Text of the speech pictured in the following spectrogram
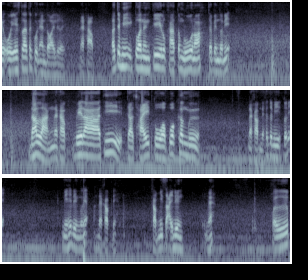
iOS และตระกูล Android เลยนะครับแล้วจะมีอีกตัวหนึ่งที่ลูกค้าต้องรู้เนาะจะเป็นตัวนี้ ด้านหลังนะครับ เวลาที่จะใช้ตัวพวกเครื่องมือนะครับเนี่ยเขาจะมีตัวนี้มีให้ดึงตรงนี้นะครับเนี่ยครับมีสายดึงเห็นไหมปึ๊บ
